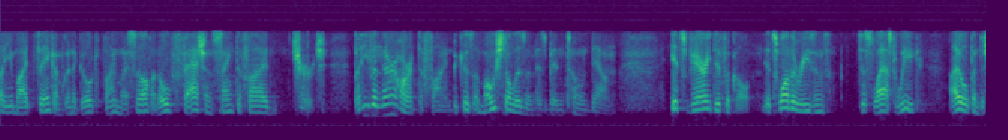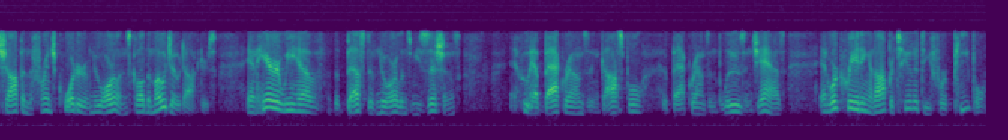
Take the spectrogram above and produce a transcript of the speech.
uh, you might think I'm going to go to find myself an old-fashioned sanctified church, but even they're hard to find because emotionalism has been toned down. It's very difficult. It's one of the reasons. Just last week, I opened a shop in the French Quarter of New Orleans called the Mojo Doctors, and here we have the best of New Orleans musicians who have backgrounds in gospel, have backgrounds in blues and jazz, and we're creating an opportunity for people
